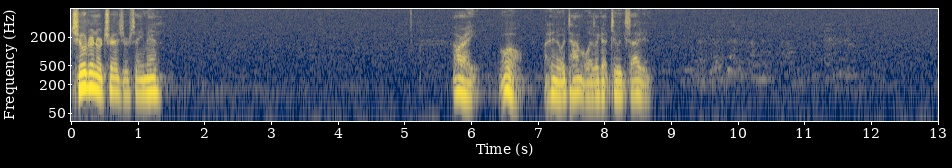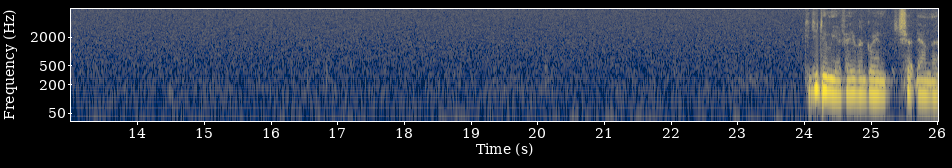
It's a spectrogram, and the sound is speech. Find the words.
Children are treasures. Amen. All right. Whoa. I didn't know what time it was. I got too excited. Could you do me a favor and go ahead and shut down the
